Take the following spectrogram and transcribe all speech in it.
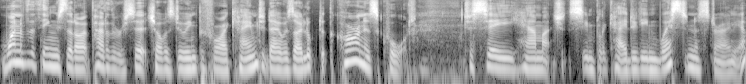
one of the things that I, part of the research I was doing before I came today was I looked at the coroner's court to see how much it's implicated in Western Australia.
